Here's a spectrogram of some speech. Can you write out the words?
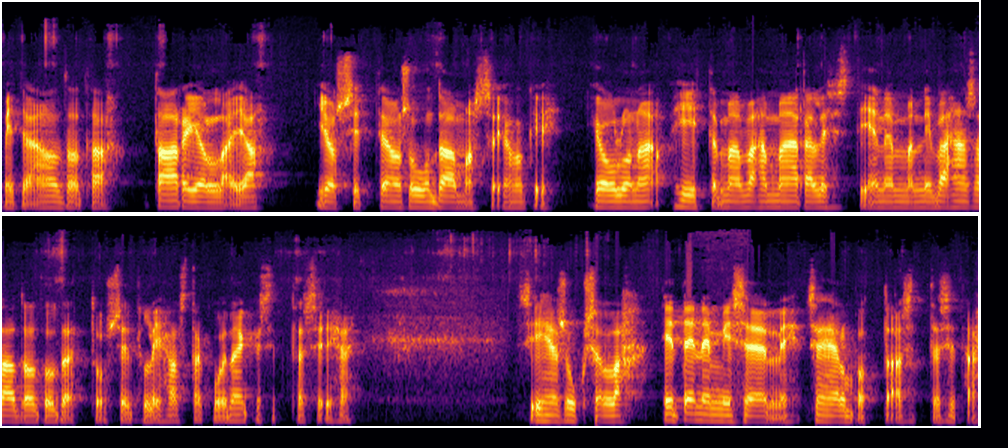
mitä on tota tarjolla ja jos sitten on suuntaamassa johonkin jouluna hiihtämään vähän määrällisesti enemmän, niin vähän saa totutettua siitä lihasta kuitenkin sitten siihen, siihen suksella etenemiseen, niin se helpottaa sitten sitä,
